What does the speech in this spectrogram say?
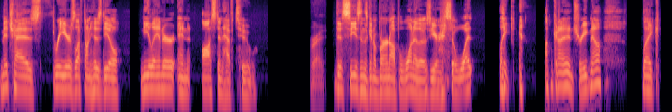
Mitch has three years left on his deal. Nylander and Austin have two. Right. This season's going to burn up one of those years. So what? Like, I'm kind of intrigued now. Like,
